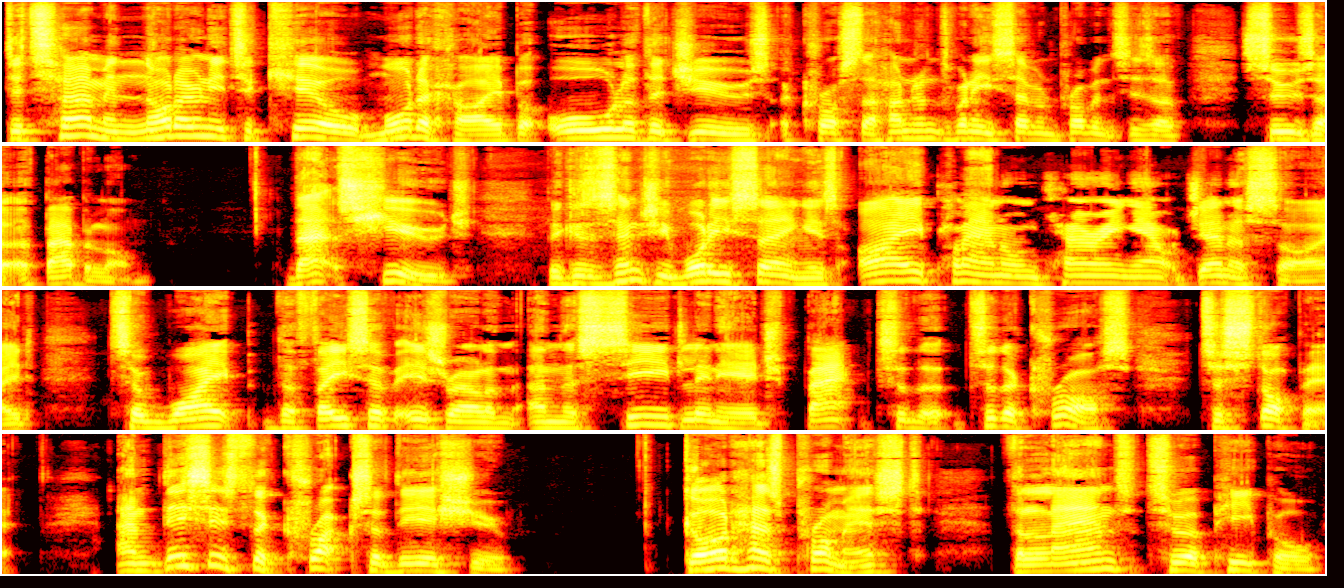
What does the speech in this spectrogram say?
determined not only to kill Mordecai, but all of the Jews across the 127 provinces of Susa of Babylon. That's huge because essentially what he's saying is, I plan on carrying out genocide to wipe the face of Israel and, and the seed lineage back to the to the cross to stop it. And this is the crux of the issue. God has promised the land to a people.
